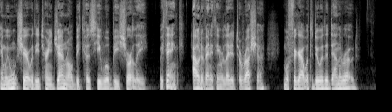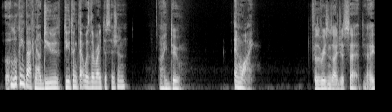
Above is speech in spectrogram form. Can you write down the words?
and we won't share it with the attorney general because he will be shortly, we think, out of anything related to Russia. And we'll figure out what to do with it down the road. Looking back now, do you do you think that was the right decision, I do. and why? for the reasons I just said. I,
